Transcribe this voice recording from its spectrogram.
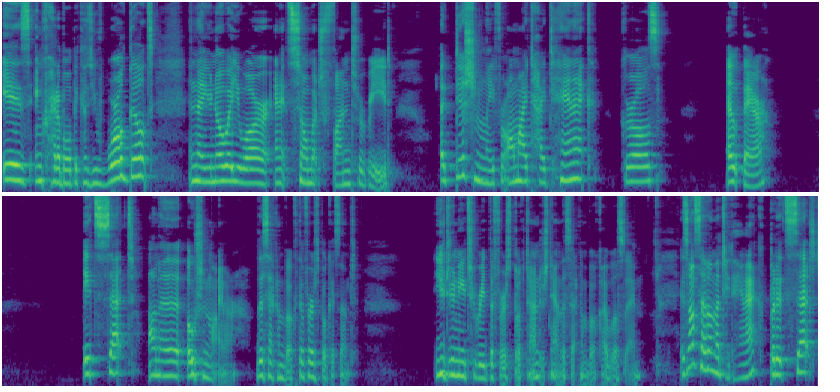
is incredible because you've world built and now you know where you are, and it's so much fun to read. Additionally, for all my Titanic girls out there, it's set on an ocean liner. The second book, the first book isn't you do need to read the first book to understand the second book, I will say. It's not set on the Titanic, but it's set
